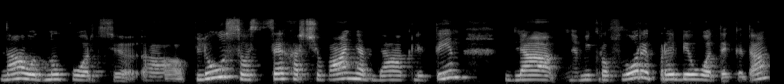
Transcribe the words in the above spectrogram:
на одну порцію. Плюс ось це харчування для клітин, для мікрофлори, пребіотики. Да?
